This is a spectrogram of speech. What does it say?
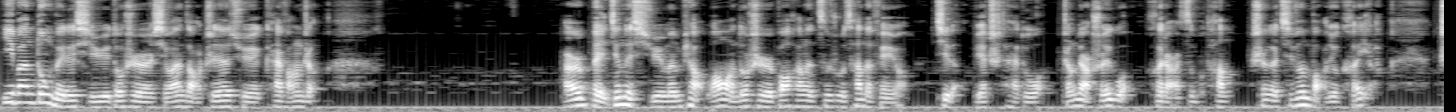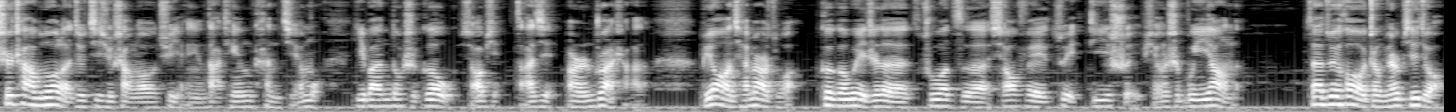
一般东北的洗浴都是洗完澡直接去开房整，而北京的洗浴门票往往都是包含了自助餐的费用。记得别吃太多，整点水果，喝点滋补汤，吃个七分饱就可以了。吃差不多了，就继续上楼去演映大厅看节目，一般都是歌舞、小品、杂技、二人转啥的。别往前面坐，各个位置的桌子消费最低水平是不一样的。在最后整瓶啤酒，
